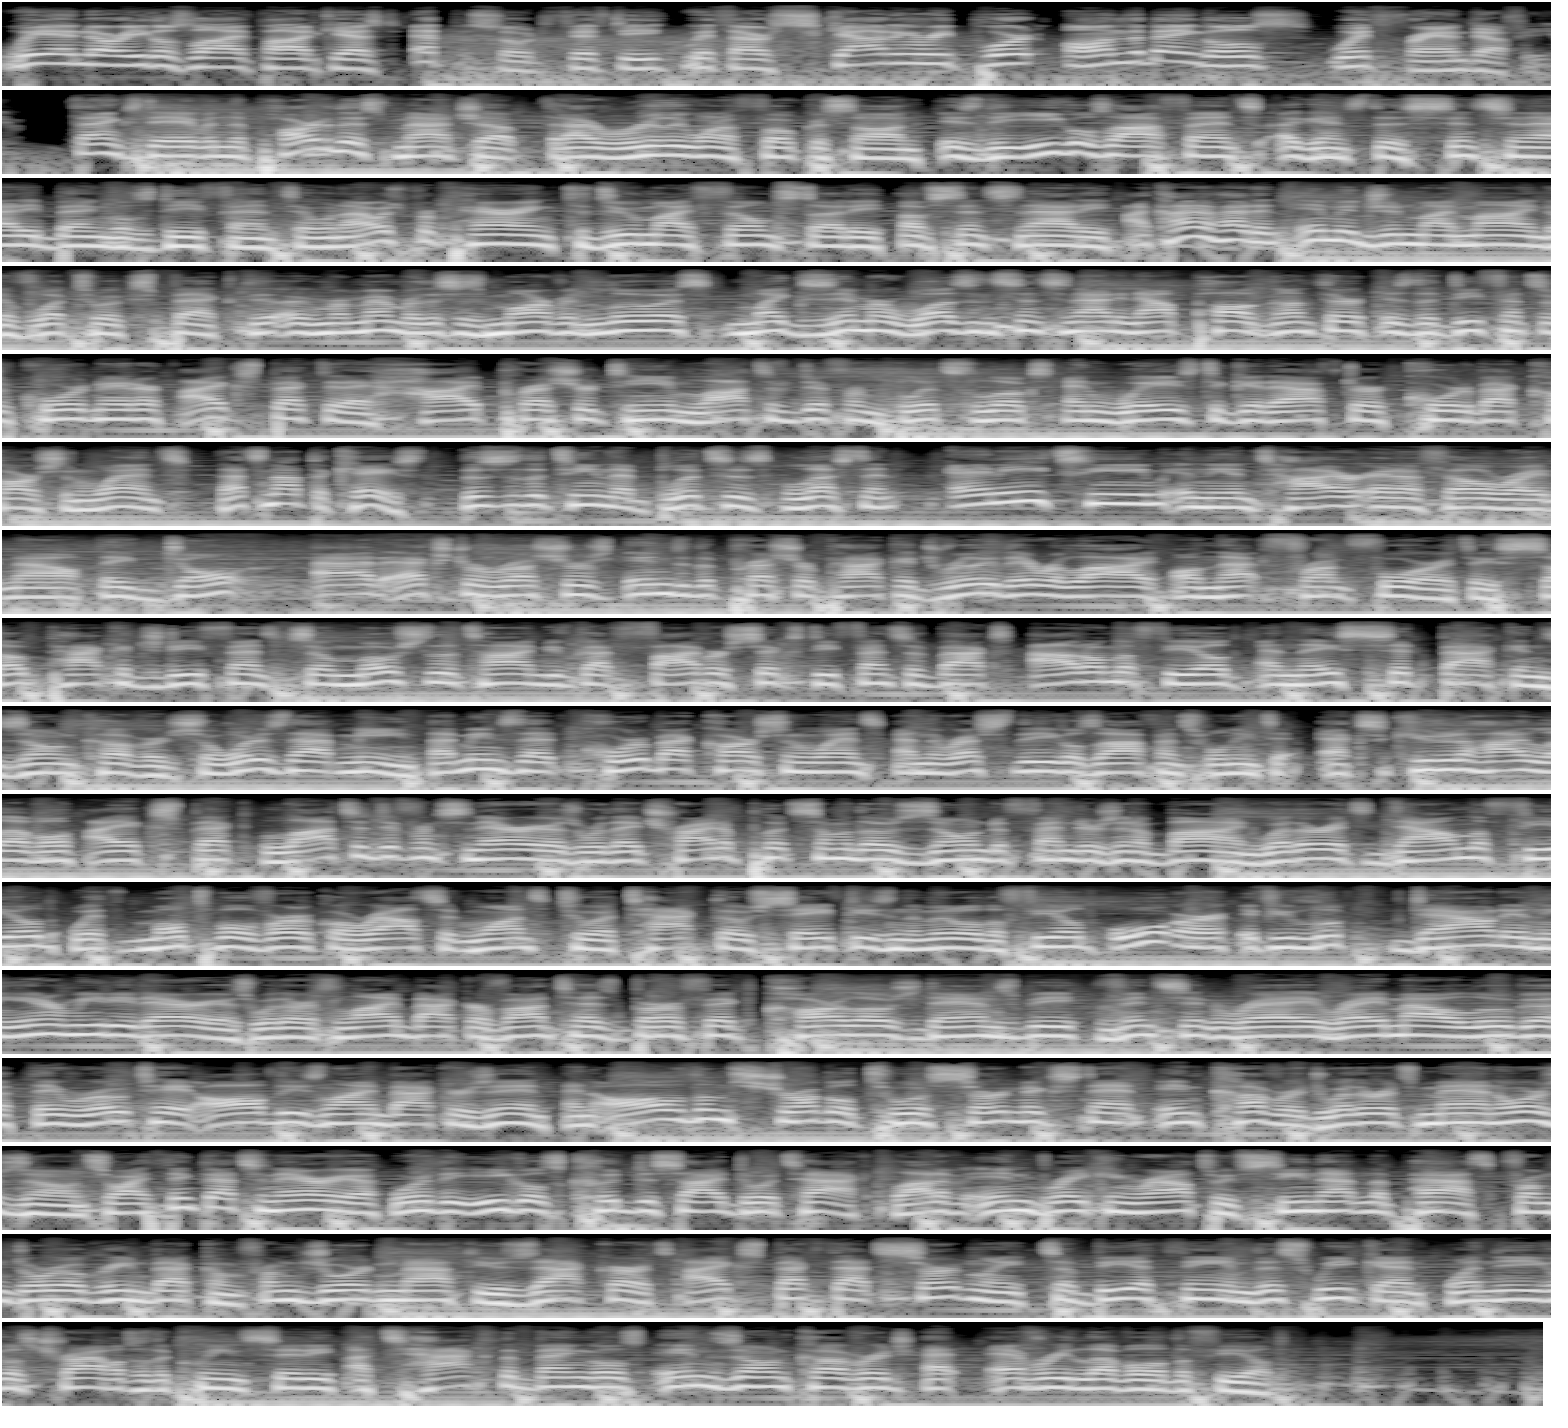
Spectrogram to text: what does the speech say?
We end our Eagles Live podcast, episode 50, with our scouting report on the Bengals with Fran Duffy. Thanks, Dave. And the part of this matchup that I really want to focus on is the Eagles offense against the Cincinnati Bengals defense. And when I was preparing to do my film study of Cincinnati, I kind of had an image in my mind of what to expect. Uh, remember, this is Marvin Lewis. Mike Zimmer was in Cincinnati. Now Paul Guenther is the defensive coordinator. I expected a high pressure team, lots of different blitz looks, and ways to get after quarterback Carson Wentz. That's not the case. This is the team that blitzes less than any team in the entire NFL right now. They don't add extra rushers into the pressure package. Really, they rely on that front four. It's a sub package defense. So most of the time, you've got five or six defensive backs out on the field and they sit back in zone coverage. So what does that mean? That means that quarterback Carson Wentz and the rest of the Eagles offense will need to execute at a high level. I expect lots of different scenarios where they try to put some of those zone defenders in a bind, whether it's down the field with multiple vertical routes at once to attack those safeties in the middle of the field, or if you look down in the intermediate areas, whether it's linebacker Vontaze Burfict, Carlos Dansby, Vincent Ray, Rey Maualuga. They rotate all of these linebackers in, and all of them struggle to a certain extent in coverage, whether it's man or zone. So I think that's an area where the Eagles could decide to attack. A lot of in breaking routes. We've seen that in the past from Dorial Green Beckham, from Jordan Matthews, Zach Ertz. I expect that certainly to be a theme this weekend when the Eagles travel to the Queen City, attack the Bengals in zone coverage at every level of the field.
